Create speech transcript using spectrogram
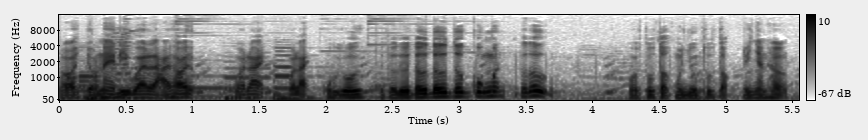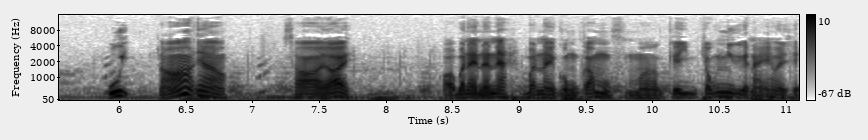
Rồi chỗ này đi qua lại thôi. Qua đây qua đây. Ui ui từ từ từ từ từ cung mình từ từ. Ngồi thủ thuật mình dùng thủ thuật đi nhanh hơn. Ui nó nha rồi ơi ở bên này nữa nè bên này cũng có một cái giống như cái nãy mình sẽ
